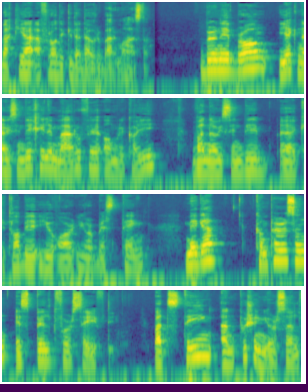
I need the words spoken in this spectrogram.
بقیه افرادی که در دور بر ما هستن برنی براون یک نویسنده خیلی معروف آمریکایی و نویسنده کتاب You Are Your Best Thing. میگه Comparison is built for safety but staying and pushing yourself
